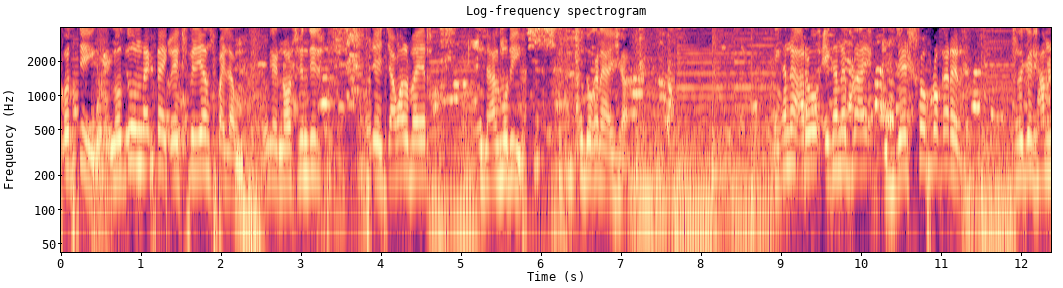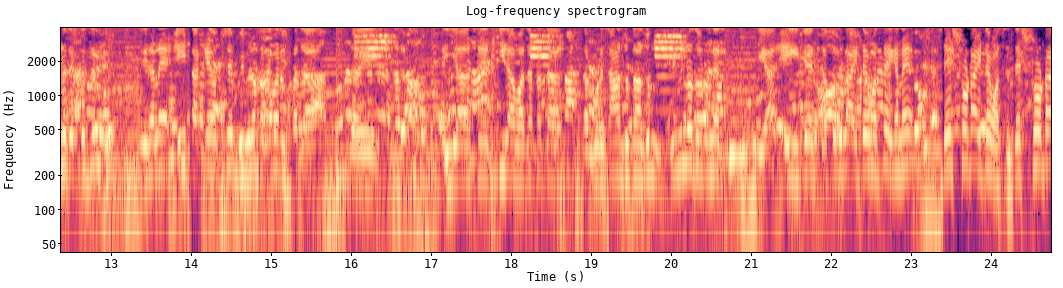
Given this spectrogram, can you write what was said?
সত্যি নতুন একটা এক্সপিরিয়েন্স পাইলাম। নরসিংদীর জামাল ভাইয়ের ঝালমুড়ি দোকানে আইসা। এখানে আরও, এখানে প্রায় দেড়শো প্রকারের, ওই যে সামনে দেখতেছেন, এখানে এই তাকে হচ্ছে বিভিন্ন রকমের ভাজা ইয়া আছে, চিরা ভাজা টাজা, তারপরে চানাচুর টানাচুর, বিভিন্ন ধরনের ইয়া। এই যে যতগুলো আইটেম আছে, এখানে দেড়শোটা আইটেম আছে। দেড়শোটা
